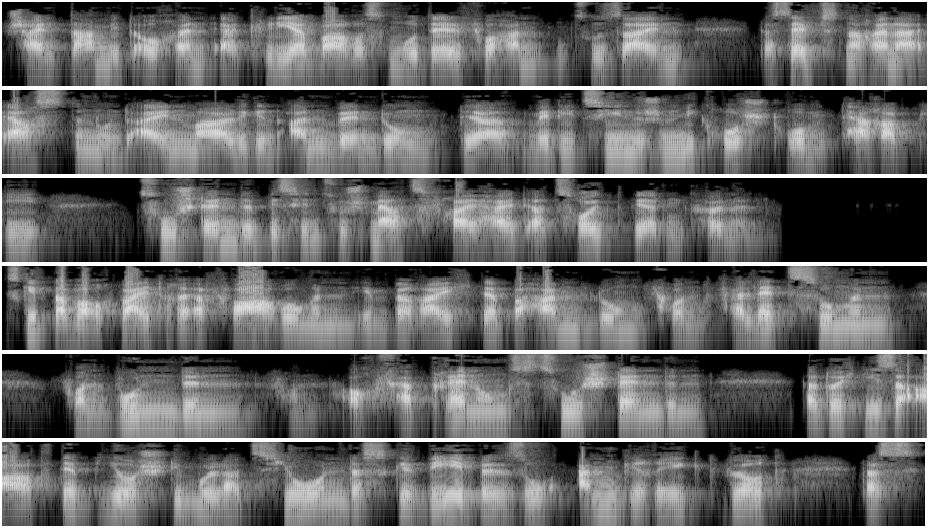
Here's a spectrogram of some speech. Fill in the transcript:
scheint damit auch ein erklärbares Modell vorhanden zu sein, dass selbst nach einer ersten und einmaligen Anwendung der medizinischen Mikrostromtherapie Zustände bis hin zu Schmerzfreiheit erzeugt werden können. Es gibt aber auch weitere Erfahrungen im Bereich der Behandlung von Verletzungen, von Wunden, von auch Verbrennungszuständen, da durch diese Art der Biostimulation das Gewebe so angeregt wird, dass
